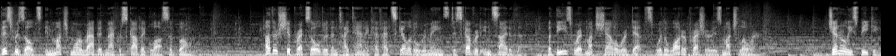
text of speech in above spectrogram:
This results in much more rapid macroscopic loss of bone. Other shipwrecks older than Titanic have had skeletal remains discovered inside of them, but these were at much shallower depths where the water pressure is much lower. Generally speaking,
